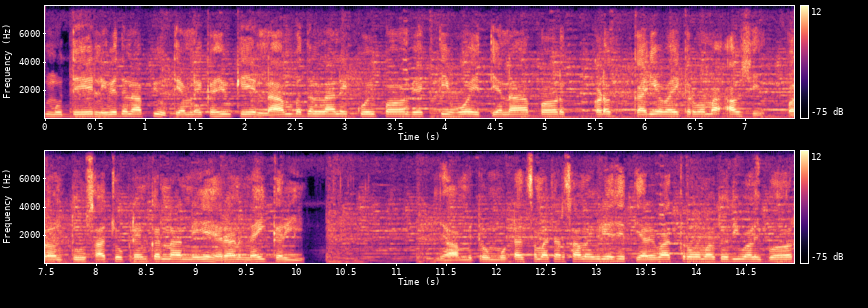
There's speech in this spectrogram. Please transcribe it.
મુદ્દે નિવેદન આપ્યું. તેમણે કહ્યું કે નામ બદલનારી કોઈ પણ વ્યક્તિ હોય તેના પર કડક કાર્યવાહી કરવામાં આવશે. પરંતુ સાચો પ્રેમ કરનારને હેરાન નહીં કરી જ્યાં મિત્રો, મોટા સમાચાર સામે આવી રહ્યા છે. ત્યારે વાત કરવામાં આવતો દિવાળી પર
